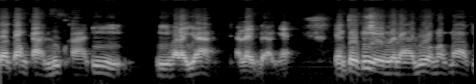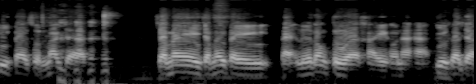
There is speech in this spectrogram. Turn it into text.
ก็ต้องการลูกค้าที่มีมารยาทอะไรแบบเนี้ย อย่างตัวพี่เองเวลาร่วมมากๆ พี่ก็ส่วนมากจะจะไม่จะไม่ไปแตะเนื้อต้องตัวใครเขานะฮะพี่ก็จะ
